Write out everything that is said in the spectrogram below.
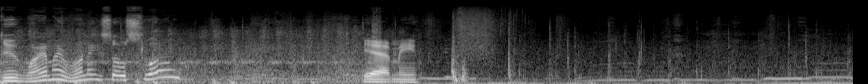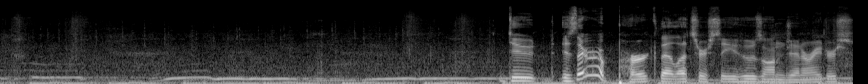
Dude, why am I running so slow? Yeah, me. Is there a perk that lets her see who's on generators?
